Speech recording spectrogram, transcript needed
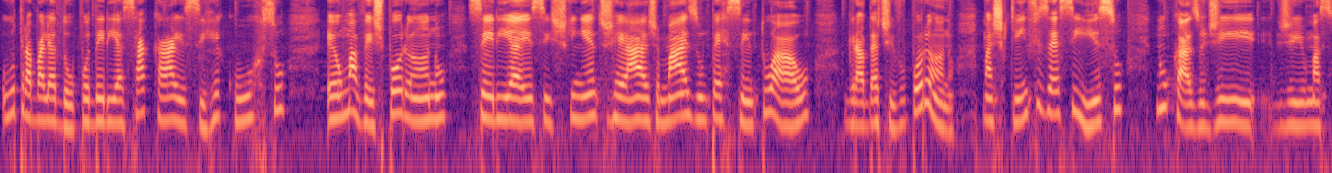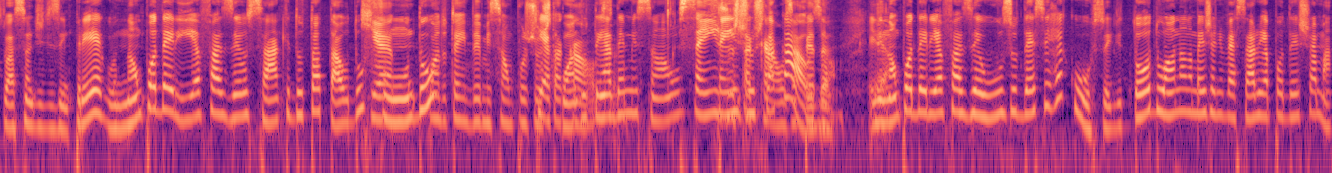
o trabalhador poderia sacar esse recurso é uma vez por ano, seria esses 500 reais mais um percentual gradativo por ano. Mas quem fizesse isso, no caso de, de uma situação de desemprego, não poderia fazer o saque do total do que fundo. É quando tem demissão por justa que é quando causa. tem a demissão sem, sem justa, justa, causa. causa. Ele é. não poderia fazer uso desse recurso. Ele todo ano, no mês de aniversário, ia poder chamar.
